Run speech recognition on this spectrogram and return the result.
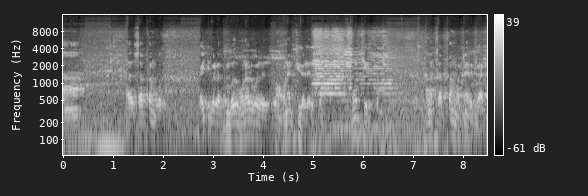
தான் அது சத்தம் போடும். வயிற்றுக்குள்ள இருக்கும்போது உணர்வுகள் இருக்கும் உணர்ச்சிகள் இருக்கும் மூச்சு இருக்கும். ஆனால் சத்தம் மட்டும் இருக்காது.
